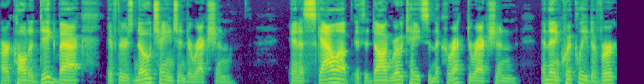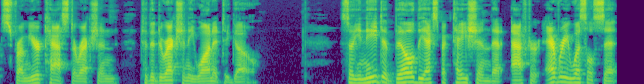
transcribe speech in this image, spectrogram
are called a dig back if there's no change in direction, and a scallop if the dog rotates in the correct direction and then quickly diverts from your cast direction to the direction he wanted to go. So you need to build the expectation that after every whistle sit,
